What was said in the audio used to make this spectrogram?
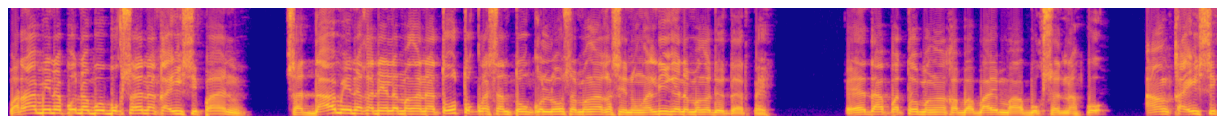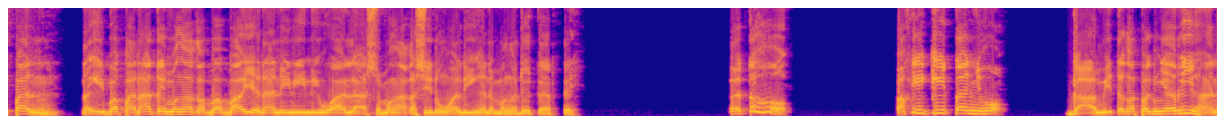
marami na po nabubuksan ang kaisipan sa dami na kanilang mga natutuklasan tungkol sa mga kasinungalingan ng mga Duterte. Kaya dapat to mga kababayan mabuksan na po ang kaisipan ng iba pa nating mga kababayan na nininiwala sa mga kasinungalingan ng mga Duterte. Ito ho, pakikita nyo gamit ang kapangyarihan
